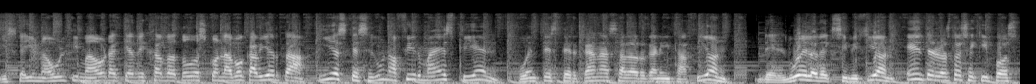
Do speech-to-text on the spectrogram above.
Y es que hay una última hora que ha dejado a todos con la boca abierta. Y es que según afirma ESPN, fuentes cercanas a la organización del duelo de exhibición entre los dos equipos,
